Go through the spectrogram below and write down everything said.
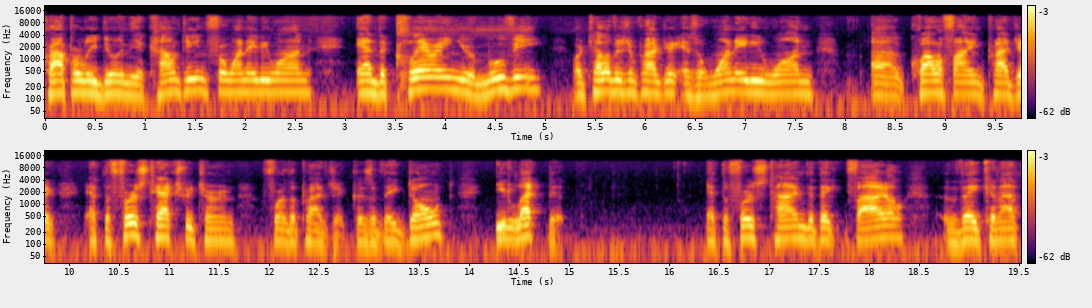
properly doing the accounting for 181 and declaring your movie or television project as a 181 uh, qualifying project at the first tax return for the project. Because if they don't elect it at the first time that they file, they cannot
